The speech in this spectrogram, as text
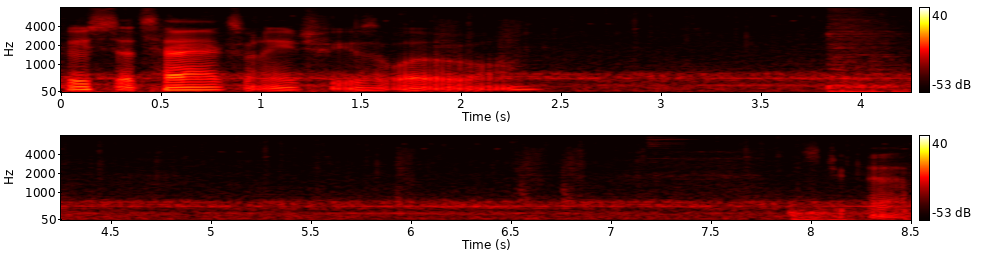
Boost attacks when HP is low. Let's do that.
